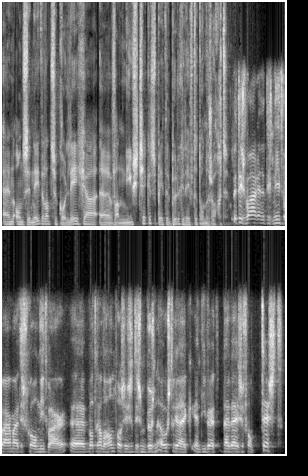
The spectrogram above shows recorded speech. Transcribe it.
En onze Nederlandse collega uh, van Nieuwscheckers, Peter Burger, heeft het onderzocht. Het is waar en het is niet waar, maar het is vooral niet waar. Uh, wat er aan de hand was, is het is een bus in Oostenrijk en die werd bij wijze van test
